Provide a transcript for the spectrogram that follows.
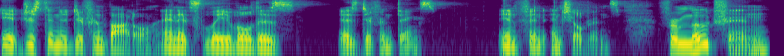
it just in a different bottle, and it's labeled as as different things, infant and children's. For Motrin,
